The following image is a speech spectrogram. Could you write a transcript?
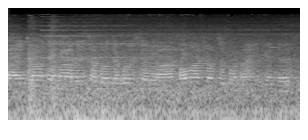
一番線の電車到着をしております。ホームアクション通行の変形です。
